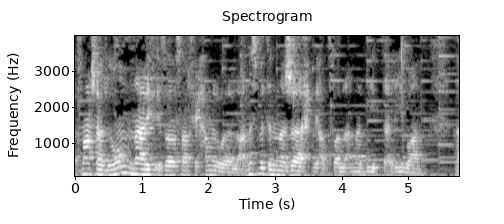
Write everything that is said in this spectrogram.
12 آه، يوم نعرف إذا صار في حمل ولا لا. نسبة النجاح بأطفال الانابيب تقريبا 40%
